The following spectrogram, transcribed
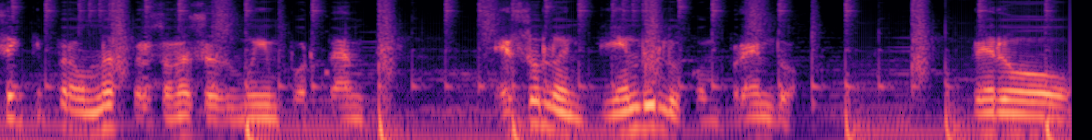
sé, que para unas personas es muy importante, eso lo entiendo y lo comprendo, pero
